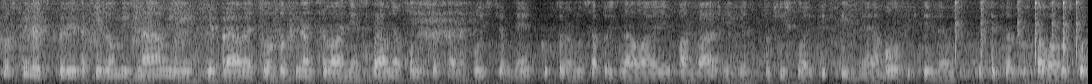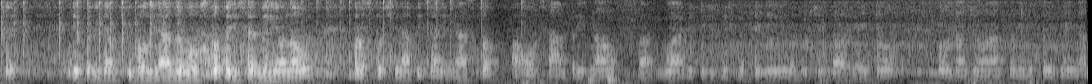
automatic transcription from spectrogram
Kostlivec, ktorý je taký veľmi známy, je práve to dofinancovanie správneho fondu sociálnej poisťovne, ku ktorému sa priznal aj pán Vážny, že to číslo je fiktívne a bolo fiktívne keď sa zostával rozpočet. Tieto výdavky boli rádovo 150 miliónov, v rozpočte napísaných na 100 a on sám priznal na vláde, keď už my sme sedeli, lebo ešte stále riaditeľom, povedal, že ho následne museli zmeniť na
